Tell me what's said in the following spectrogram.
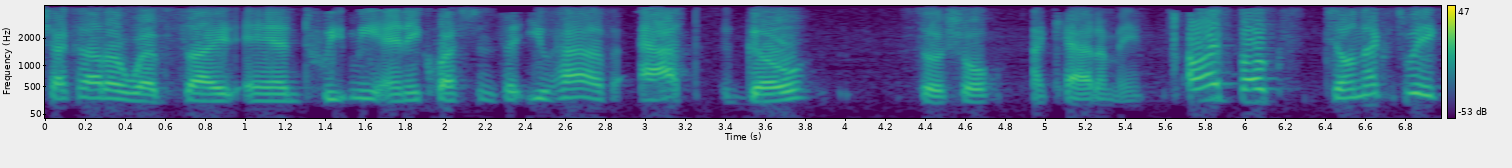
check out our website, and tweet me any questions that you have at Go Social Academy. All right, folks. Till next week.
